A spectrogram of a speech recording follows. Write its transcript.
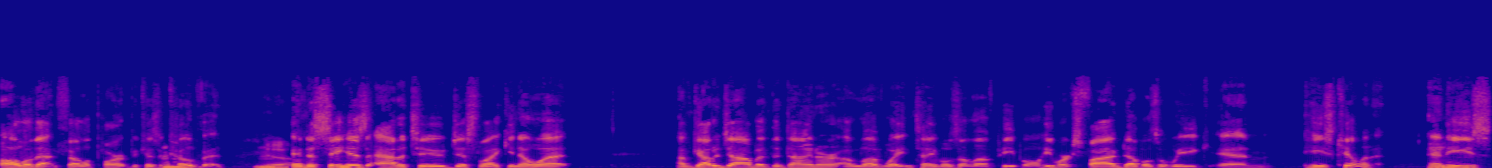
all of that fell apart because of mm-hmm. COVID. Yeah. And to see his attitude, just like, you know what? I've got a job at the diner. I love waiting tables. I love people. He works five doubles a week and he's killing it. Mm-hmm. And he's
